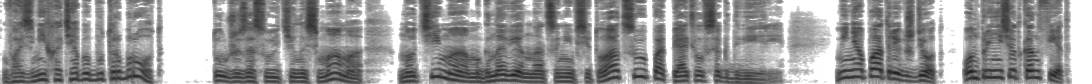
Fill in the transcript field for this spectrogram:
«Возьми хотя бы бутерброд», — тут же засуетилась мама, но Тима, мгновенно оценив ситуацию, попятился к двери. «Меня Патрик ждет, он принесет конфет.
